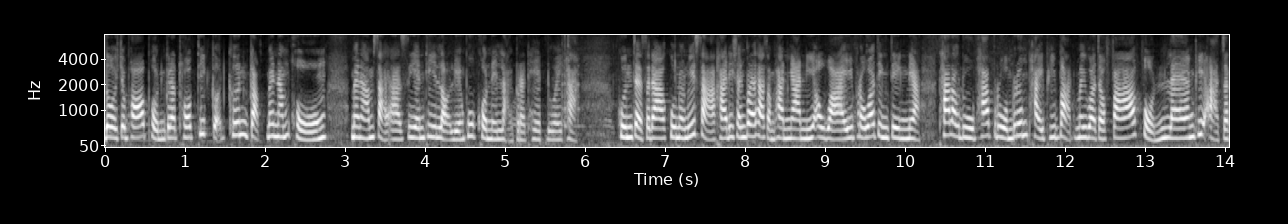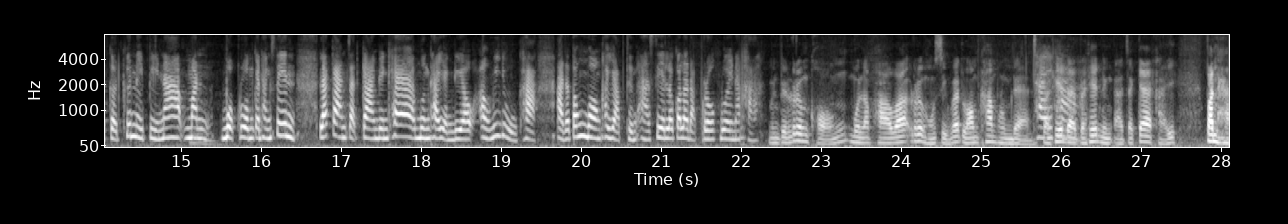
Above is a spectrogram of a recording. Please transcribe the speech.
โดยเฉพาะผลกระทบที่เกิดขึ้นกับแม่น้ำโขง แม่น้ำสายอาเซียนที่หล่อเลี้ยงผู้คนในหลายประเทศด้วยค่ะ คุณเจษดาคุณนนวิสาคะดิฉันประชาสัมพันธ์งานนี้เอาไว้ เพราะว่าจริงๆเนี่ยถ้าเราดูภาพรวมเรื่องภัยพิบัติไม่ว่าจะฟ้าฝนแล้งที่อาจจะเกิดขึ้นในปีหน้ามันบวกรวมกันทั้งสิ้น และการจัดการเพียงแค่เมืองไทยอย่างเดียวเอาไม่อยู่ค่ะ อาจจะต้องมองขยับถึงอาเซียนแล้วก็ระดับโลกด้วยนะคะ มันเป็นเรื่องของมลภาวะเรื่องของสิ่งแวดล้อมข้ามพรมแดนใช่ประเทศค่ะใดประเทศหนึ่งอาจจะแก้ไขปัญหา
